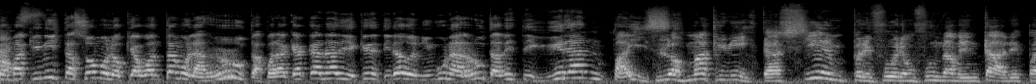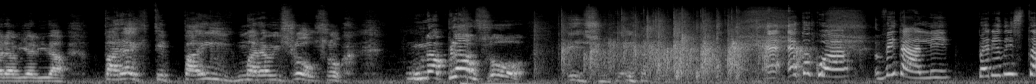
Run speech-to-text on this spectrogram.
los maquinistas somos los que aguantamos las rutas para que acá nadie quede tirado en ninguna ruta de este gran país. Los maquinistas siempre fueron fundamentales para Vialidad, para este país maravilloso. ¡Un aplauso! Eso. Eh, ecco qua, Vitali, periodista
